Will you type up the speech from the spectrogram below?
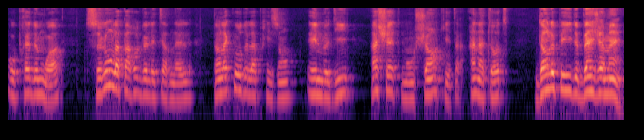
auprès de moi, selon la parole de l'Éternel, dans la cour de la prison, et il me dit, achète mon champ qui est à Anatote, dans le pays de Benjamin,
